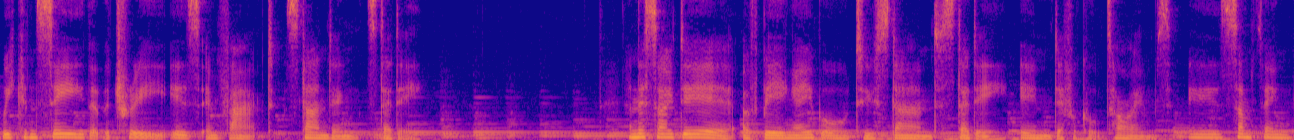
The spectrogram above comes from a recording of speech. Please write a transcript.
we can see that the tree is in fact standing steady. And this idea of being able to stand steady in difficult times is something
